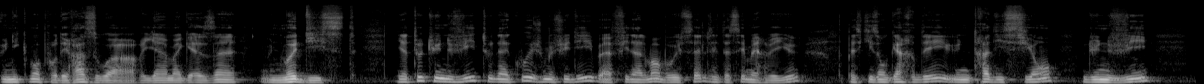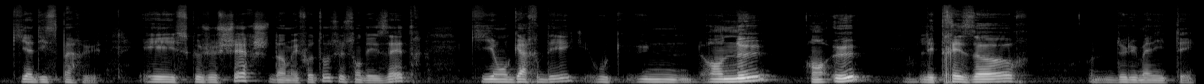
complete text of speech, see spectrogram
uniquement pour des rasoirs, il y a un magasin, une modiste. Il y a toute une vie tout d'un coup, et je me suis dit, ben, finalement, Bruxelles, c'est assez merveilleux, parce qu'ils ont gardé une tradition d'une vie qui a disparu. Et ce que je cherche dans mes photos, ce sont des êtres qui ont gardé en eux, en eux, les trésors de l'humanité.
